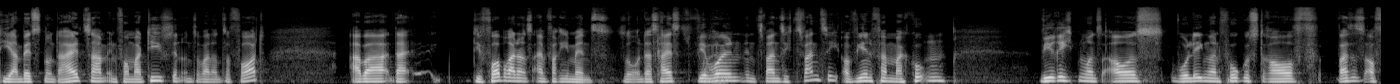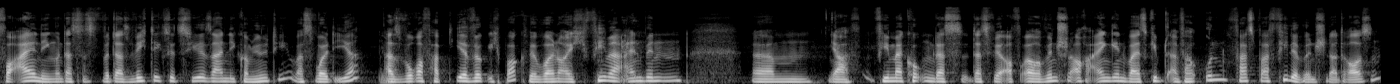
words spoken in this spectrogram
die am besten unterhaltsam, informativ sind und so weiter und so fort. Aber da, die Vorbereitung ist einfach immens. So, und das heißt, wir wollen in 2020 auf jeden Fall mal gucken, wie richten wir uns aus, wo legen wir einen Fokus drauf, was ist auch vor allen Dingen, und das ist, wird das wichtigste Ziel sein, die Community, was wollt ihr? Also worauf habt ihr wirklich Bock? Wir wollen euch viel mehr einbinden, ähm, ja, viel mehr gucken, dass, dass wir auf eure Wünsche auch eingehen, weil es gibt einfach unfassbar viele Wünsche da draußen.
